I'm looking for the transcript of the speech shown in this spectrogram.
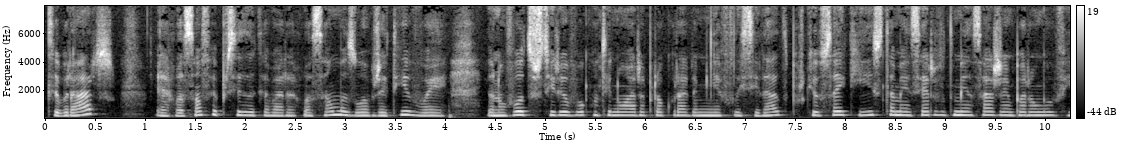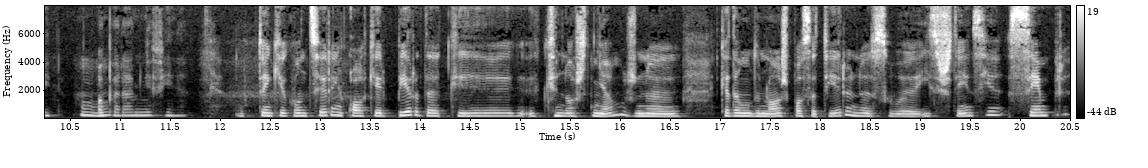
quebrar a relação, foi preciso acabar a relação, mas o objetivo é: eu não vou desistir, eu vou continuar a procurar a minha felicidade, porque eu sei que isso também serve de mensagem para o meu filho uhum. ou para a minha filha. Tem que acontecer em qualquer perda que, que nós tenhamos, na, cada um de nós possa ter na sua existência, sempre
